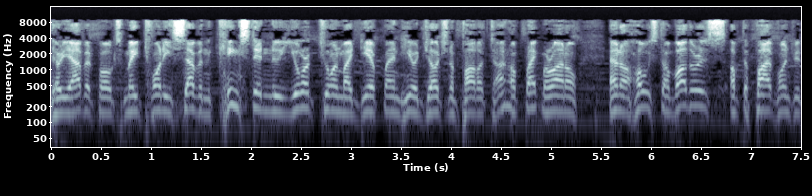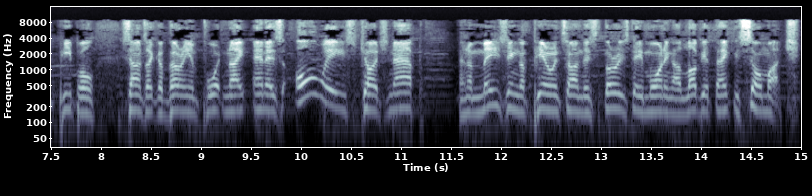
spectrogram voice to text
There you have it, folks. May 27th, Kingston, New York. Join my dear friend here, Judge Napolitano, Frank Morano, and a host of others, up to 500 people. Sounds like a very important night. And as always, Judge Nap, an amazing appearance on this Thursday morning. I love you. Thank you so much.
